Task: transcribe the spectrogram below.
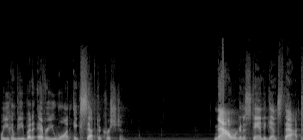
Well, you can be whatever you want except a Christian. Now we're going to stand against that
